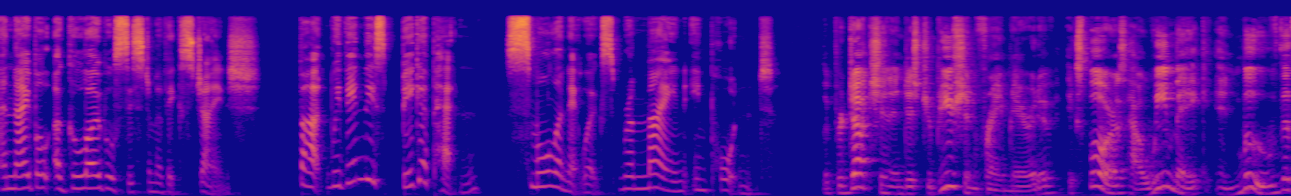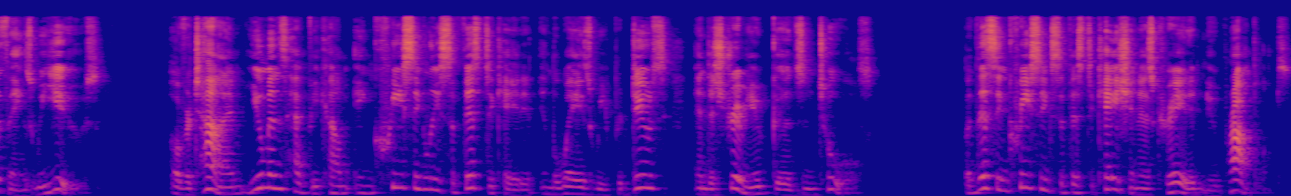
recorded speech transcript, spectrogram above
enable a global system of exchange. But within this bigger pattern, smaller networks remain important. The production and distribution frame narrative explores how we make and move the things we use. Over time, humans have become increasingly sophisticated in the ways we produce and distribute goods and tools. But this increasing sophistication has created new problems.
